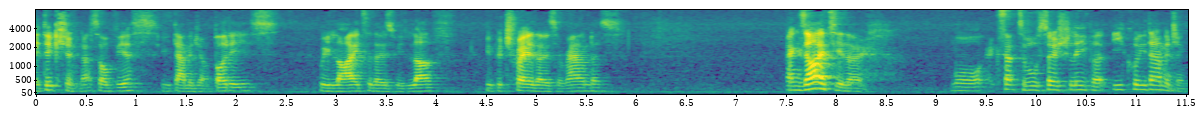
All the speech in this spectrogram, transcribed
Addiction, that's obvious. We damage our bodies. We lie to those we love. We betray those around us. Anxiety, though, more acceptable socially, but equally damaging.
